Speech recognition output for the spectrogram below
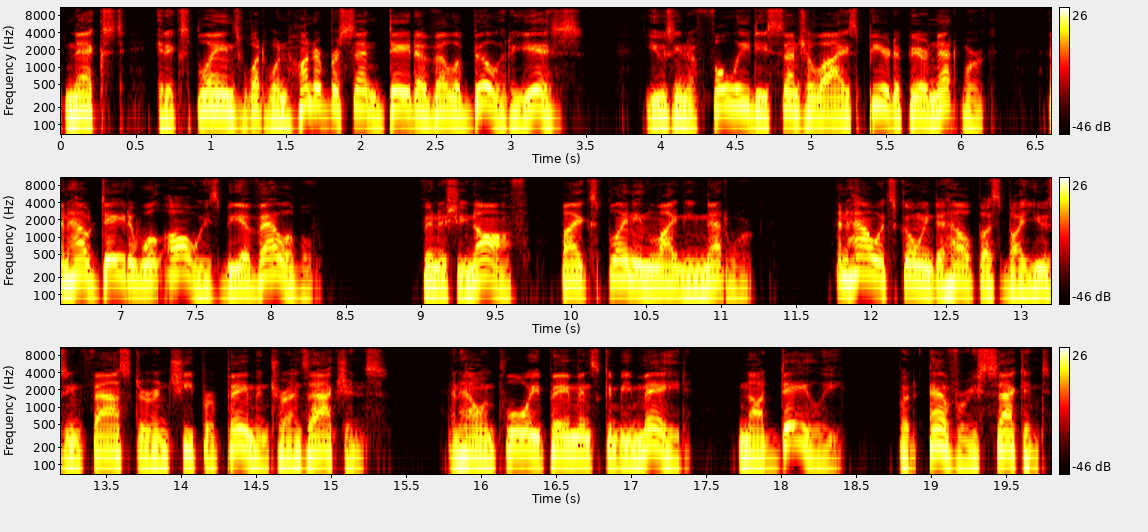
Next, it explains what 100% data availability is, using a fully decentralized peer to peer network, and how data will always be available. Finishing off by explaining Lightning Network, and how it's going to help us by using faster and cheaper payment transactions, and how employee payments can be made, not daily, but every second.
